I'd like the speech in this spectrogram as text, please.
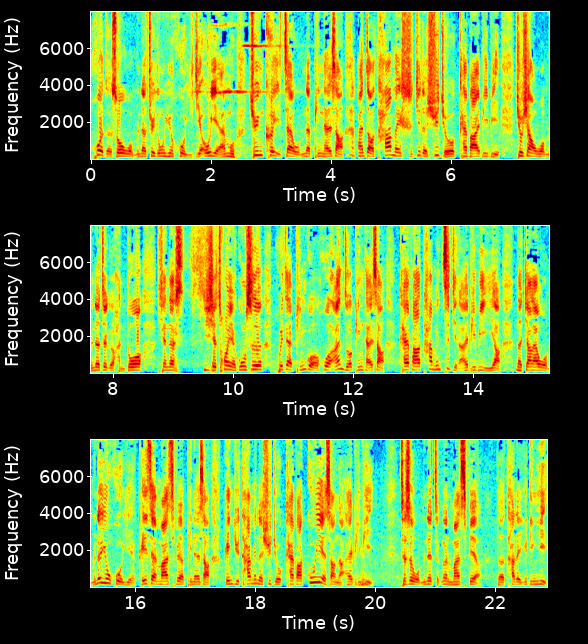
或者说我们的最终用户以及 OEM，均可以在我们的平台上按照他们实际的需求开发 APP。就像我们的这个很多现在一些创业公司会在苹果或安卓平台上开发他们自己的 APP 一样，那将来我们的用户也可以在 MindSphere 平台上根据他们的需求开发工业上的 APP。这是我们的整个的 MindSphere 的它的一个定义。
